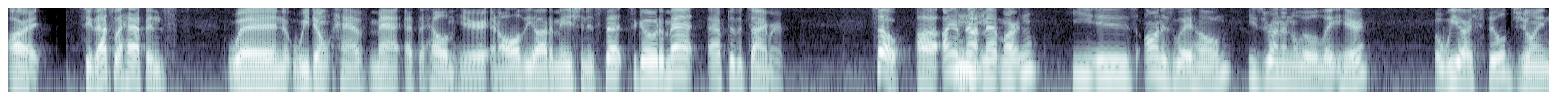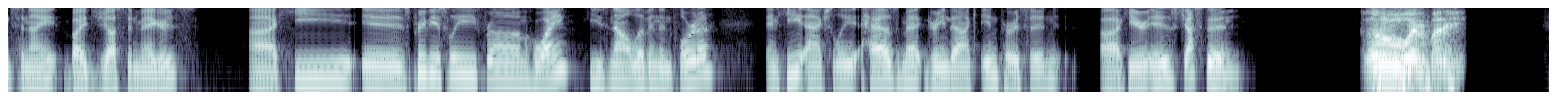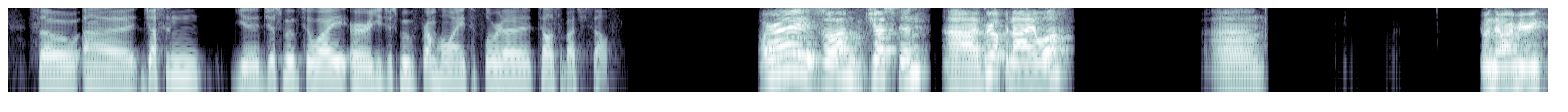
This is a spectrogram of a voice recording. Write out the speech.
All right. See, that's what happens when we don't have Matt at the helm here, and all the automation is set to go to Matt after the timer. So, uh, I am not Matt Martin. He is on his way home. He's running a little late here, but we are still joined tonight by Justin Meggers. Uh, he is previously from Hawaii. He's now living in Florida, and he actually has met Greendoc in person. Uh, here is Justin. Hello, everybody. So, uh, Justin, you just moved to Hawaii, or you just moved from Hawaii to Florida. Tell us about yourself. All right, so I'm Justin. Uh, I grew up in Iowa. Um, joined the army.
